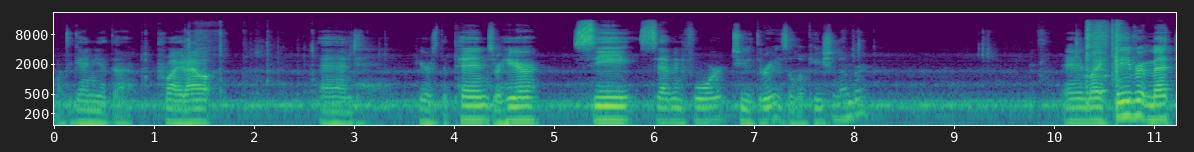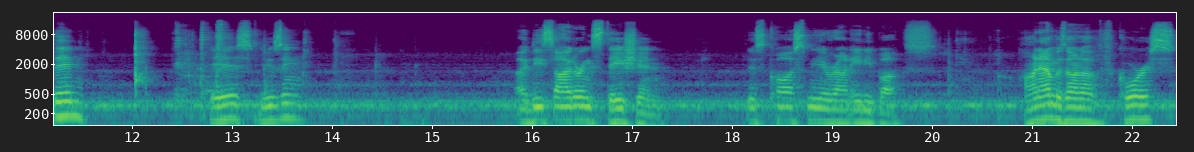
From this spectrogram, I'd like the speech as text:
Once again, you have to pry it out. And here's the pins right here. C7423 is a location number. And my favorite method is using a desoldering station. This cost me around 80 bucks. On Amazon, of course.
